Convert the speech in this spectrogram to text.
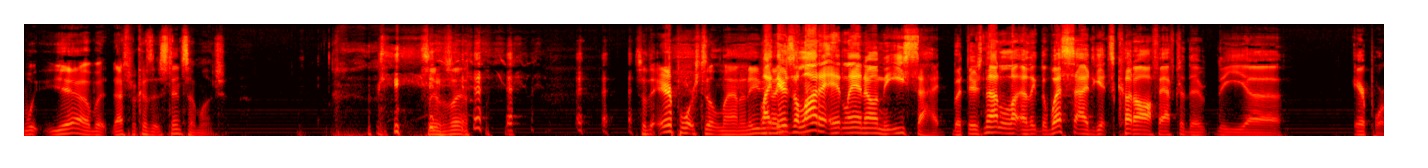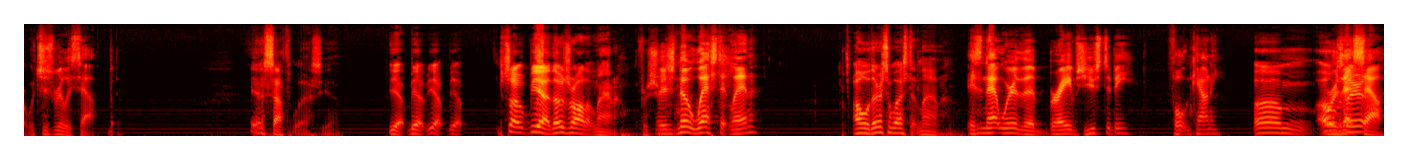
Well, yeah, but that's because it extends so much. See what I'm saying? so the airport's still Atlanta. Like anything- there's a lot of Atlanta on the east side, but there's not a lot. Like the west side gets cut off after the the uh, airport, which is really south. But Yeah, Southwest. Yeah. Yep, yep, yep, yep. So yeah, those are all Atlanta for sure. there's no West Atlanta. Oh, there's West Atlanta. Isn't that where the Braves used to be, Fulton County? Um, Or is that south?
